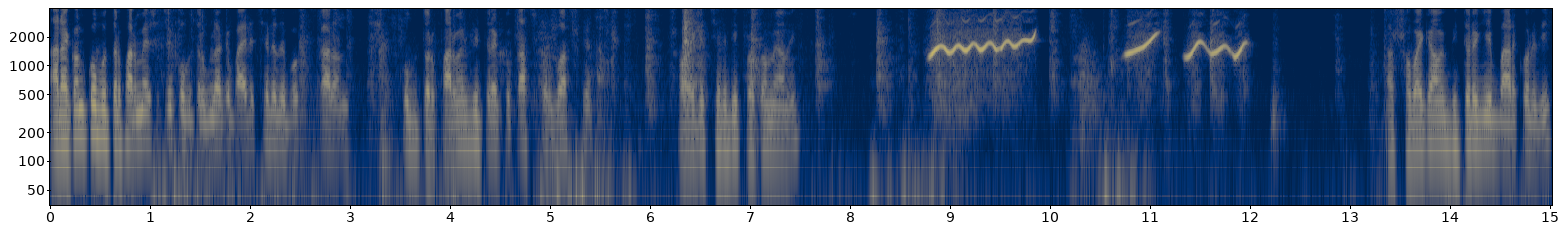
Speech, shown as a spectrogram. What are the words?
আর এখন কবুতর ফার্মে এসেছি, কবুতরগুলোকে বাইরে ছেড়ে দেবো। কারণ কবুতর ফার্মের ভিতরে একটু কাজ করব আজকে। সবাইকে ছেড়ে দিই প্রথমে আমি। আর সবাইকে আমি ভিতরে গিয়ে বার করে দিই।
